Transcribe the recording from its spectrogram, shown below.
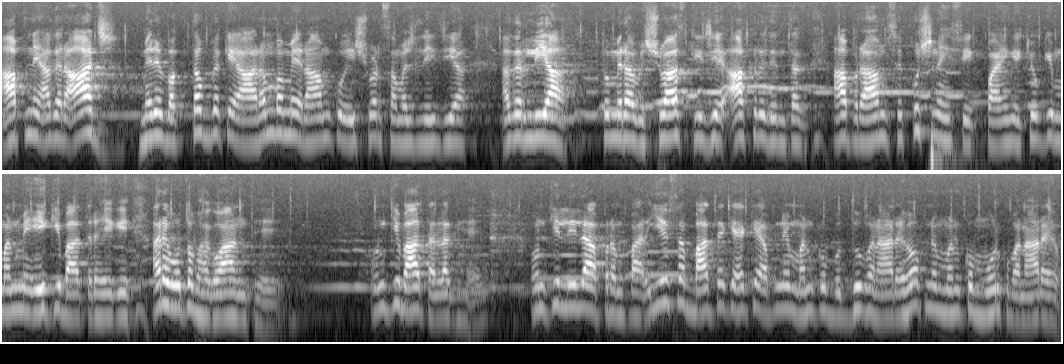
आपने अगर आज मेरे वक्तव्य के आरंभ में राम को ईश्वर समझ लीजिए अगर लिया तो मेरा विश्वास कीजिए, आखिरी दिन तक आप राम से कुछ नहीं सीख पाएँगे, क्योंकि मन में एक ही बात रहेगी, अरे वो तो भगवान थे। उनकी बात अलग है, उनकी लीला अपरंपार। ये सब बातें कह के अपने मन को बुद्धू बना रहे हो, अपने मन को मूर्ख बना रहे हो।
